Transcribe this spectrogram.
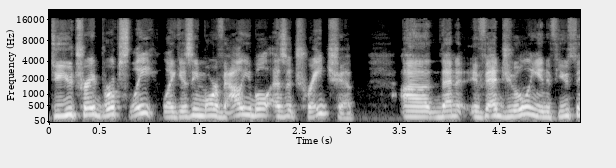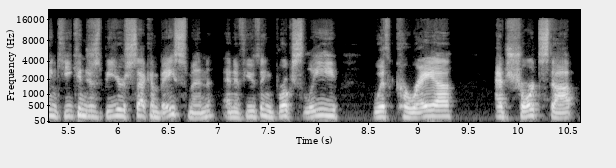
Do you trade Brooks Lee? Like, is he more valuable as a trade chip uh, than if Ed Julien, if you think he can just be your second baseman, and if you think Brooks Lee with Correa at shortstop,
